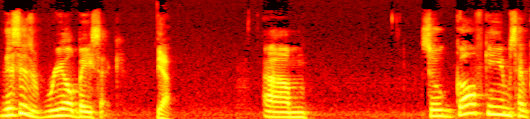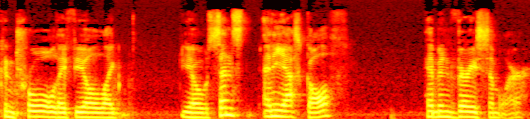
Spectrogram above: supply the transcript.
this is real basic. Yeah. So golf games have controlled. I feel like you know since NES Golf have been very similar.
